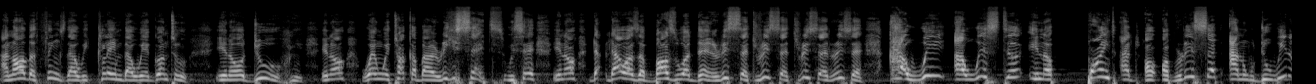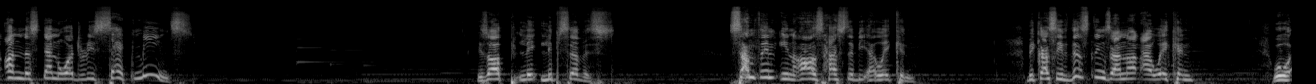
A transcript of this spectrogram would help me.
and all the things that we claim that we're going to you know do you know when we talk about reset we say you know th- that was a buzzword then reset reset reset reset. Are we are we still in a point at, of, of reset and do we understand what reset means? It's all lip service. Something in us has to be awakened. Because if these things are not awakened we will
